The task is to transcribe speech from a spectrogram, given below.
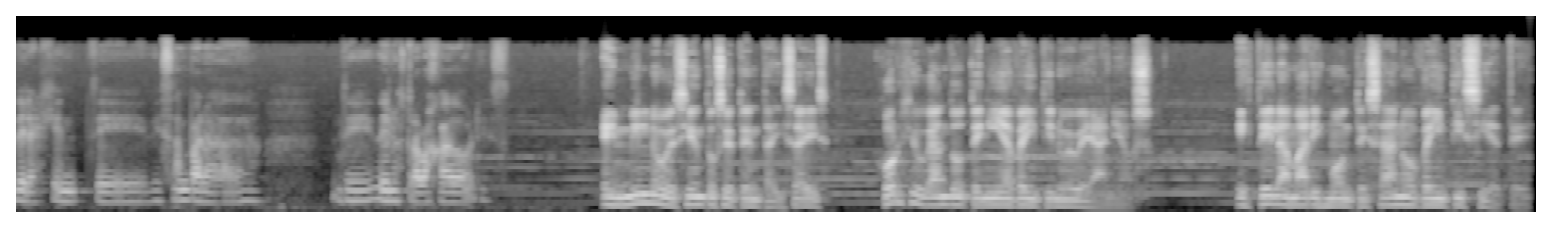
de, la gente desamparada, de, de los trabajadores. En 1976, Jorge Ogando tenía 29 años. Estela Maris Montesano, 27.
